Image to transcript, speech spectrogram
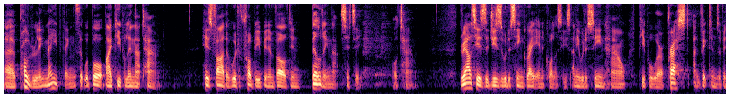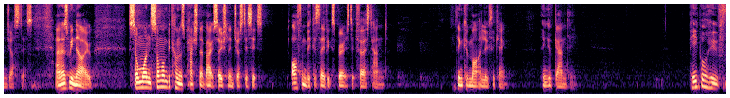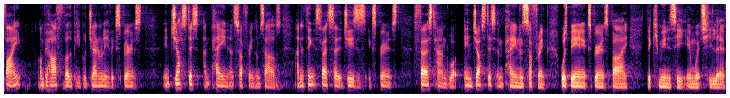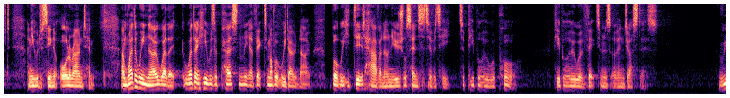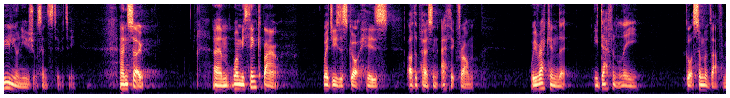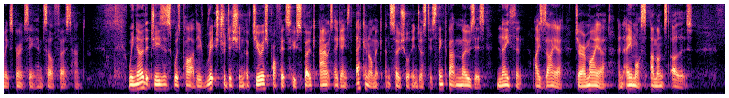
uh, probably made things that were bought by people in that town. His father would have probably been involved in building that city or town. The reality is that Jesus would have seen great inequalities and he would have seen how people were oppressed and victims of injustice. And as we know, someone, someone becomes passionate about social injustice, it's often because they've experienced it firsthand. Think of Martin Luther King, think of Gandhi. People who fight on behalf of other people generally have experienced injustice and pain and suffering themselves. And I think it's fair to say that Jesus experienced firsthand what injustice and pain and suffering was being experienced by the community in which he lived. And he would have seen it all around him. And whether we know whether, whether he was a personally a victim of it, we don't know. But he did have an unusual sensitivity to people who were poor, people who were victims of injustice. Really unusual sensitivity. And so, um, when we think about where Jesus got his other person ethic from, we reckon that he definitely got some of that from experiencing it himself firsthand. We know that Jesus was part of a rich tradition of Jewish prophets who spoke out against economic and social injustice. Think about Moses, Nathan, Isaiah, Jeremiah, and Amos, amongst others.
